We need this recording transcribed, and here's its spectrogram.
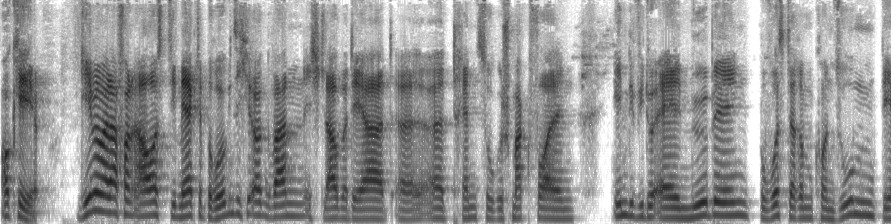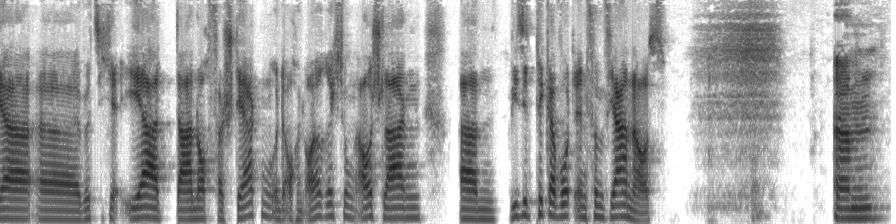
Okay. Gehen wir mal davon aus, die Märkte beruhigen sich irgendwann. Ich glaube, der äh, Trend zu geschmackvollen individuellen Möbeln, bewussterem Konsum, der äh, wird sich ja eher da noch verstärken und auch in eure Richtung ausschlagen. Ähm, wie sieht Pickerwood in fünf Jahren aus? Ähm,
